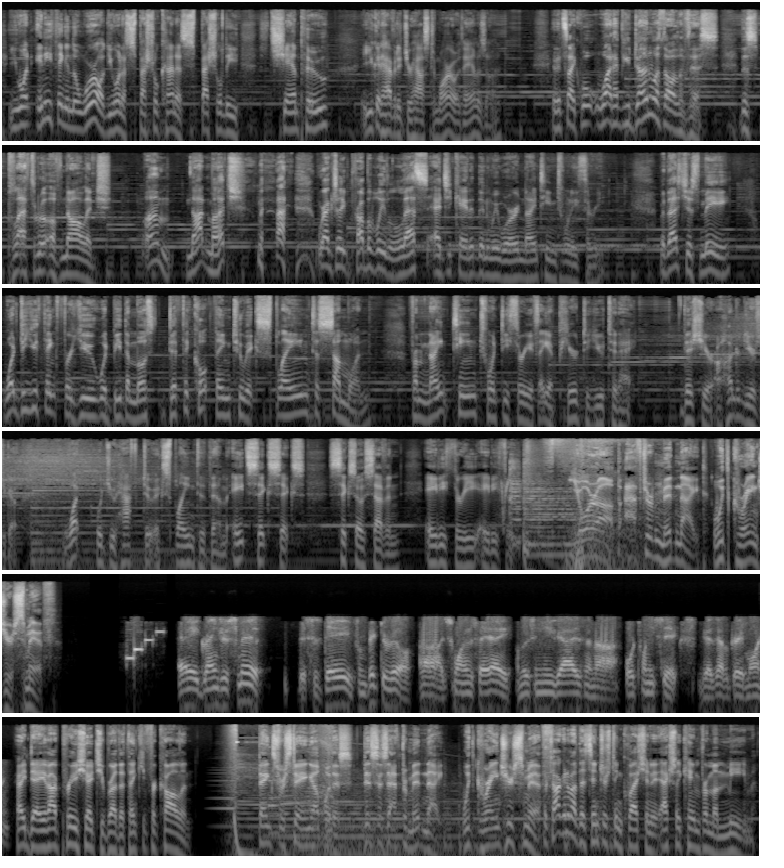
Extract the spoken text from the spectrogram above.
You want anything in the world? You want a special kind of specialty shampoo? You could have it at your house tomorrow with Amazon. And it's like, well, what have you done with all of this? This plethora of knowledge? Um, not much. We're actually probably less educated than we were in 1923. But that's just me. What do you think for you would be the most difficult thing to explain to someone from 1923 if they appeared to you today? This year, 100 years ago, what would you have to explain to them? 866 607 8383. You're up after midnight with Granger Smith. Hey, Granger Smith. This is Dave from Victorville. Uh, I just wanted to say, hey, I'm listening to you guys in uh, 426. You guys have a great morning. Hey, Dave, I appreciate you, brother. Thank you for calling. Thanks for staying up with us. This is After Midnight with Granger Smith. We're talking about this interesting question. It actually came from a meme.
